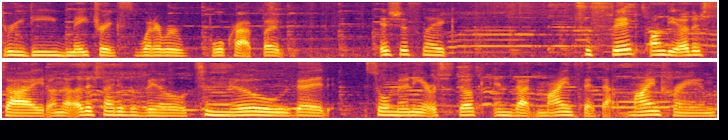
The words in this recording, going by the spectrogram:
3D matrix, whatever bullcrap. But it's just like to sit on the other side, on the other side of the veil, to know that so many are stuck in that mindset, that mind frame.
